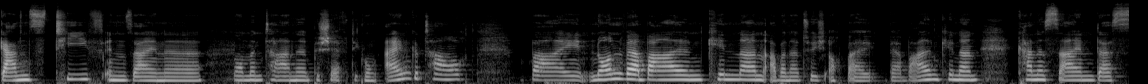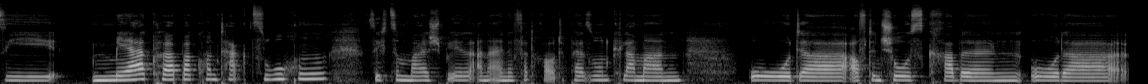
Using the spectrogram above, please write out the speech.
ganz tief in seine momentane Beschäftigung eingetaucht. Bei nonverbalen Kindern, aber natürlich auch bei verbalen Kindern, kann es sein, dass sie mehr Körperkontakt suchen, sich zum Beispiel an eine vertraute Person klammern oder auf den Schoß krabbeln oder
